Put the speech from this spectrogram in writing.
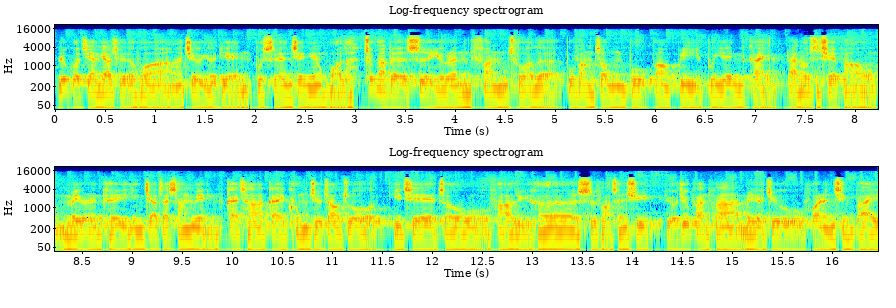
如果这样要求的话，就有点不食人间烟火了。重要的是，有人犯错了，不放纵、不包庇、不掩盖，然后是确保没有人可以凌驾在上面，该查该控就照做，一切走。法律和司法程序有就判罚，没有就还人清白。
